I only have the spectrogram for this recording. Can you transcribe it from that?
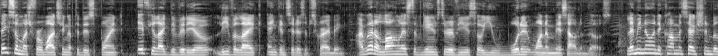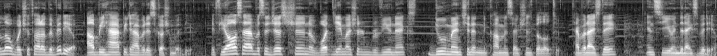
Thanks so much for watching up to this point. If you liked the video, leave a like and consider subscribing. I've got a long list of games to review so you wouldn't want to miss out on those. Let me know in the comment section below what you thought of the video. I'll be happy to have a discussion with you. If you also have a suggestion of what game I should review next, do mention it in the comment sections below too. Have a nice day and see you in the next video.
